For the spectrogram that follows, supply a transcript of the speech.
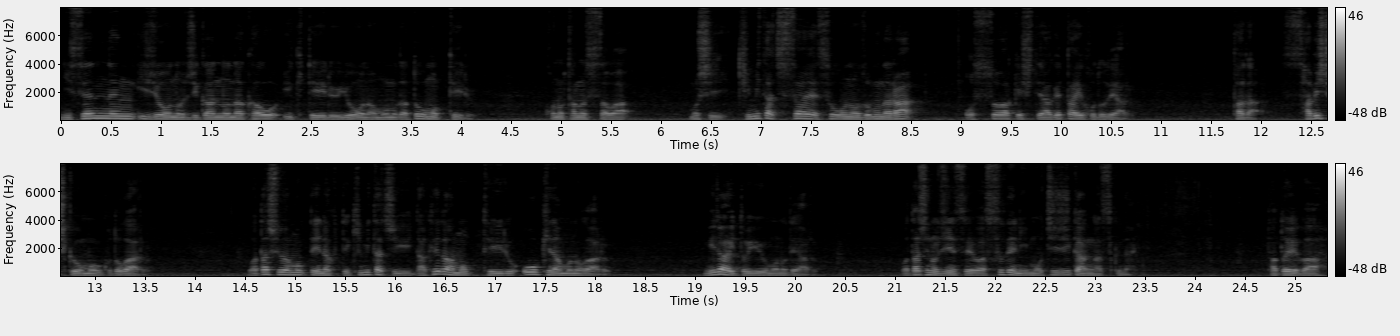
2000年以上の時間の中を生きているようなものだと思っている。この楽しさはもし君たちさえそう望むならお裾分けしてあげたいほどである。ただ寂しく思うことがある。私は持っていなくて君たちだけが持っている大きなものがある。未来というものである。私の人生はすでに持ち時間が少ない。例えば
